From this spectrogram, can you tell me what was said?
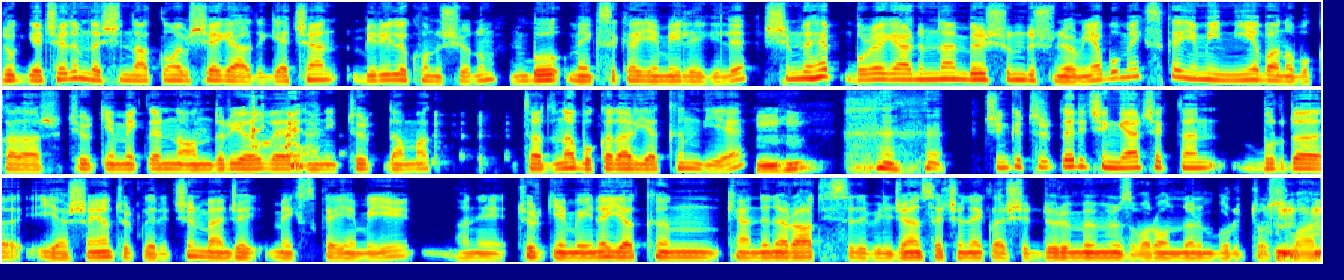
Dur geçelim de şimdi aklıma bir şey geldi. Geçen biriyle konuşuyordum bu Meksika yemeğiyle ilgili. Şimdi hep buraya geldiğimden beri şunu düşünüyorum. Ya bu Meksika yemeği niye bana bu kadar Türk yemeklerini andırıyor ve hani Türk damak tadına bu kadar yakın diye. Hı hı. Çünkü Türkler için gerçekten burada yaşayan Türkler için bence Meksika yemeği hani Türk yemeğine yakın, kendine rahat hissedebileceğin seçenekler. işte dürümümüz var, onların burritosu var,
